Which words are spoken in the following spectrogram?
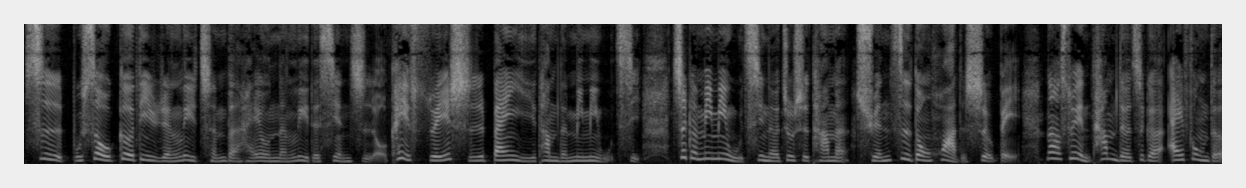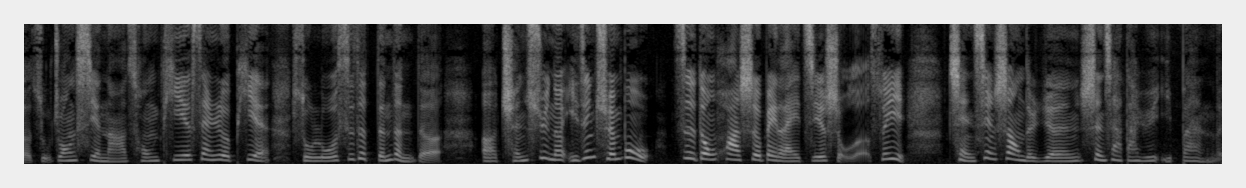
是不受各地人力成本还有能力的限制哦，可以随时搬移他们的秘密武器。这个秘密武器呢，就是他们全自动化的设备。那所以他们的这个 iPhone 的组装线啊，从贴散热片、锁螺丝这等等的呃程序呢，已经全部自动化设备来接手了，所以产线上的人剩下大约一半了。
